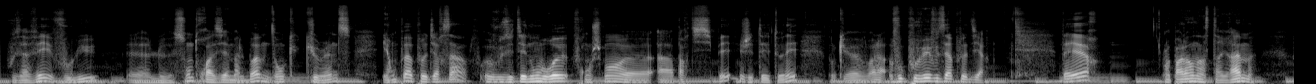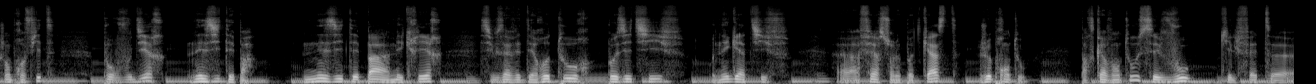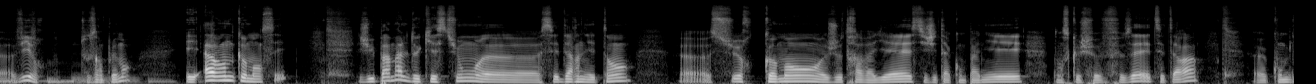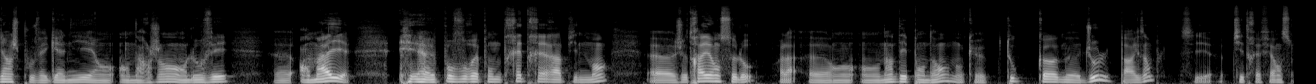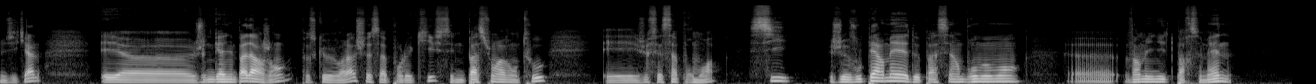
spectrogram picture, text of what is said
vous avez voulu le, son troisième album, donc Currents. Et on peut applaudir ça. Vous étiez nombreux, franchement, à participer. J'étais étonné. Donc voilà, vous pouvez vous applaudir. D'ailleurs, en parlant d'Instagram, j'en profite pour vous dire n'hésitez pas. N'hésitez pas à m'écrire si vous avez des retours positifs ou négatifs euh, à faire sur le podcast, je prends tout. Parce qu'avant tout, c'est vous qui le faites euh, vivre, tout simplement. Et avant de commencer, j'ai eu pas mal de questions euh, ces derniers temps sur comment je travaillais, si j'étais accompagné dans ce que je faisais, etc. combien je pouvais gagner en, en argent, en lové, en maille. Et euh, pour vous répondre très très rapidement, euh, je travaille en solo, voilà, euh, en, indépendant, donc tout comme Joule par exemple, c'est petite référence musicale. Et je ne gagne pas d'argent parce que voilà, je fais ça pour le kiff, c'est une passion avant tout, et je fais ça pour moi. Si je vous permets de passer un bon moment 20 minutes par semaine,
